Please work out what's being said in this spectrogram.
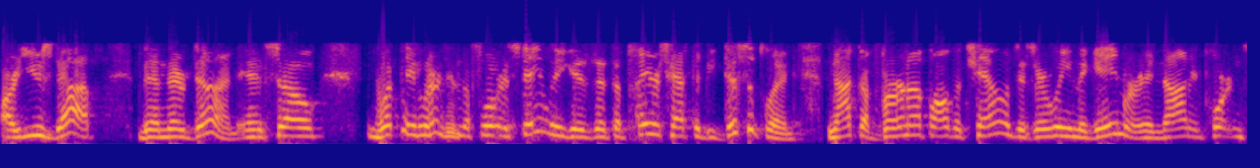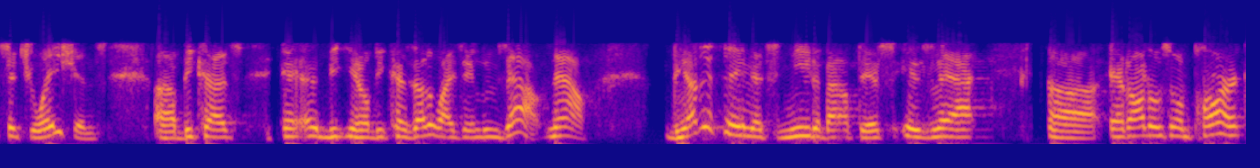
are used up, then they're done. And so what they learned in the Florida State League is that the players have to be disciplined, not to burn up all the challenges early in the game or in non-important situations, uh, because uh, you know because otherwise they lose out. Now, the other thing that's neat about this is that uh, at AutoZone Park,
